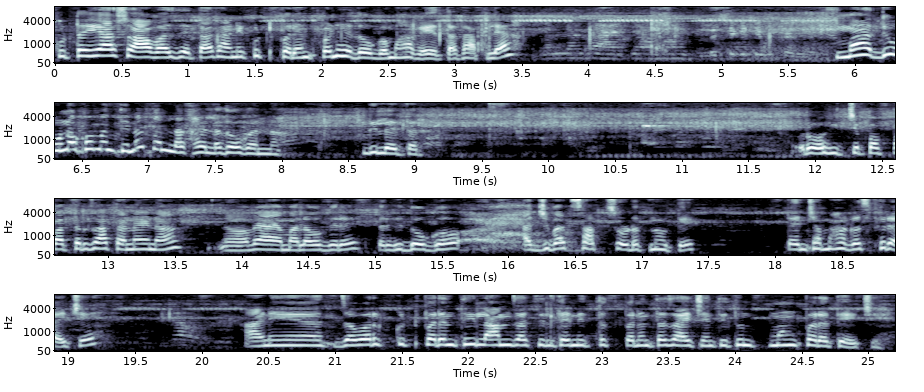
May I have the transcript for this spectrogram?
कुठंही असं आवाज देतात आणि कुठपर्यंत पण हे दोघं मागे येतात आपल्या. मग देऊ नको म्हणते ना त्यांना खायला दोघांना. दिले तर. रोहितचे पप्पा तर जाताना आहे ना व्यायामाला वगैरे तर ही दोघं अजिबात साथ सोडत नव्हते. त्यांच्या मागच फिरायचे. आणि जवळ कुठपर्यंत ही लांब जातील त्यांनी तिथपर्यंत जायचे आणि तिथून मग परत यायचे.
